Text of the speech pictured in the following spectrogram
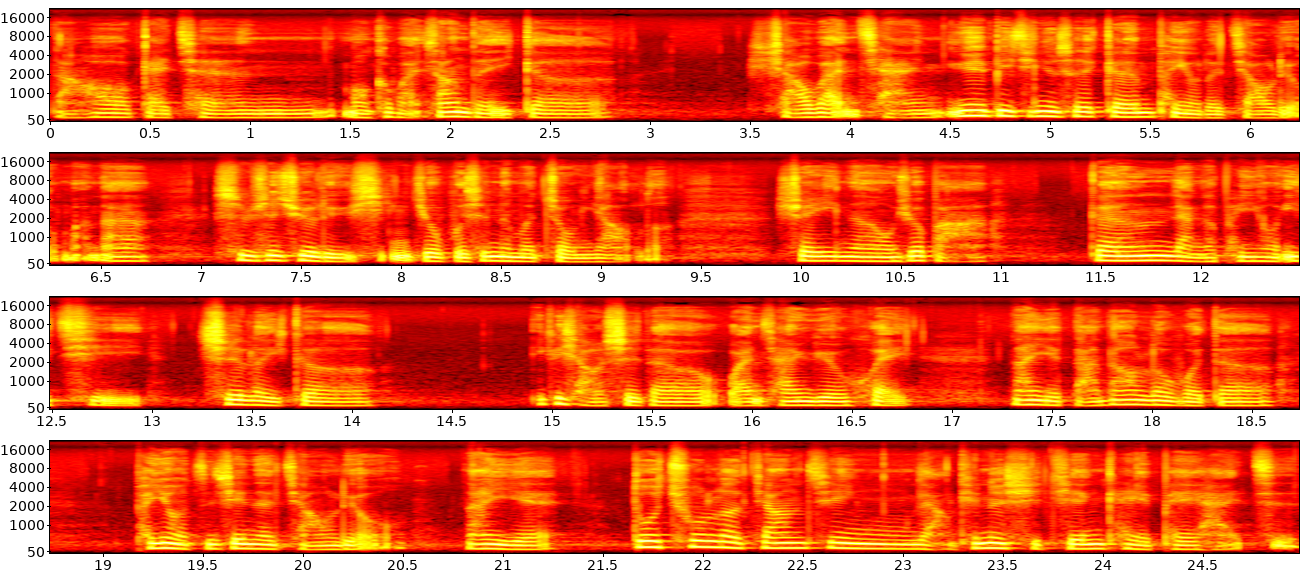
然后改成某个晚上的一个小晚餐，因为毕竟就是跟朋友的交流嘛，那。是不是去旅行就不是那么重要了？所以呢，我就把跟两个朋友一起吃了一个一个小时的晚餐约会，那也达到了我的朋友之间的交流，那也多出了将近两天的时间可以陪孩子。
